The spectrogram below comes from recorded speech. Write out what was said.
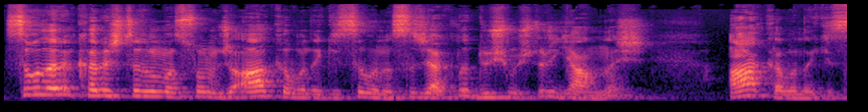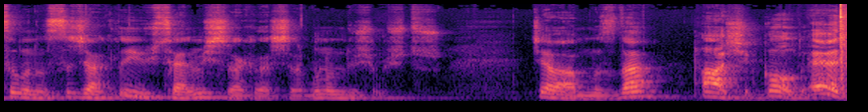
Sıvıların karıştırılması sonucu A kabındaki sıvının sıcaklığı düşmüştür. Yanlış. A kabındaki sıvının sıcaklığı yükselmiştir arkadaşlar. Bunun düşmüştür. Cevabımız da A şıkkı oldu. Evet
